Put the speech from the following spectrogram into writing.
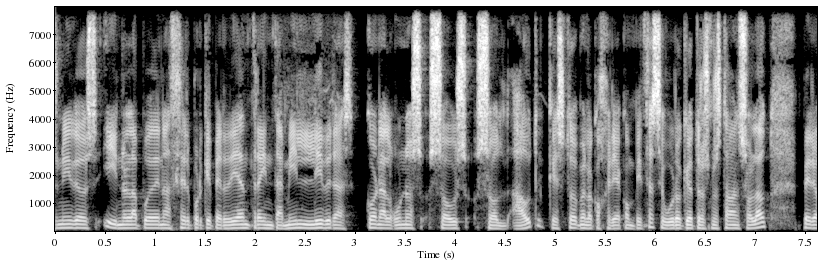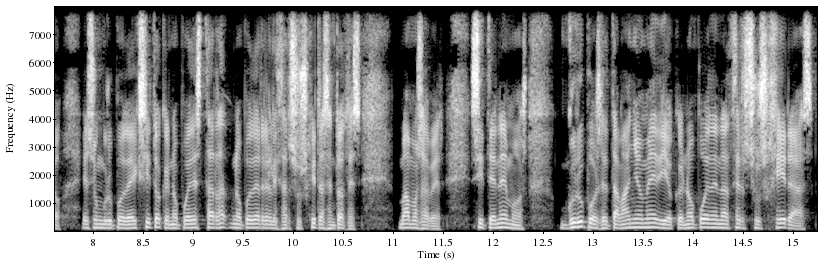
Unidos y no la pueden hacer porque perdían 30.000 libras con algunos shows sold out, que esto me lo cogería con pinzas, seguro que otros no estaban sold out, pero es un grupo de éxito que no puede estar no puede realizar sus giras. Entonces, vamos a ver, si tenemos grupos de tamaño medio que no pueden hacer sus giras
